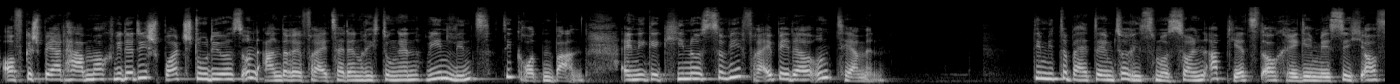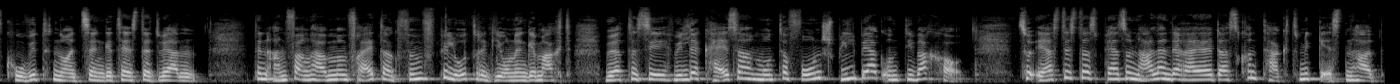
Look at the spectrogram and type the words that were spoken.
Aufgesperrt haben auch wieder die Sportstudios und andere Freizeiteinrichtungen wie in Linz die Grottenbahn, einige Kinos sowie Freibäder und Thermen. Die Mitarbeiter im Tourismus sollen ab jetzt auch regelmäßig auf Covid-19 getestet werden. Den Anfang haben am Freitag fünf Pilotregionen gemacht. Wörthersee, Wilder Kaiser, Montafon, Spielberg und die Wachau. Zuerst ist das Personal an der Reihe, das Kontakt mit Gästen hat.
